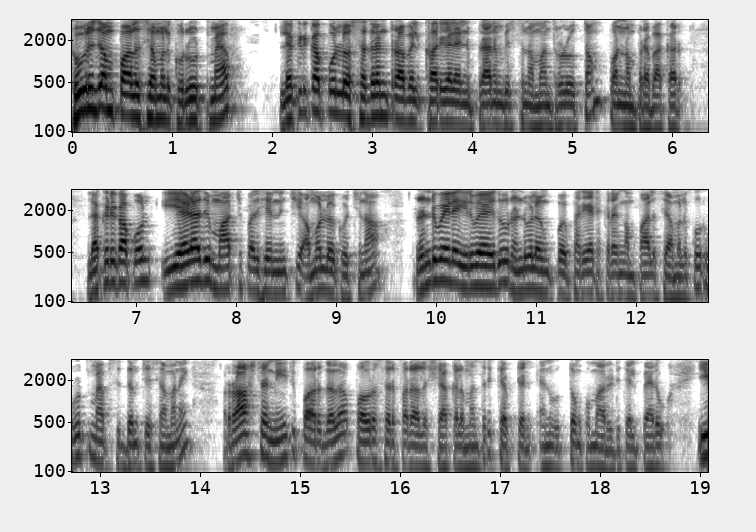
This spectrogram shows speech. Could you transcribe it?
టూరిజం పాలసీ అమలుకు రూట్ మ్యాప్ లక్కడికాపూల్లో సదరన్ ట్రావెల్ కార్యాలయాన్ని ప్రారంభిస్తున్న మంత్రులు ఉత్తమ్ పొన్నం ప్రభాకర్. లక్డికాపూల్ ఈ ఏడాది మార్చి పదిహేను నుంచి అమల్లోకి వచ్చిన రెండు వేల ఇరవై ఐదు రెండు వేల ముప్పై పర్యాటక రంగం పాలసీ అమలుకు రూట్ మ్యాప్ సిద్ధం చేశామని రాష్ట్ర నీటిపారుదల పౌర సరఫరాల శాఖల మంత్రి కెప్టెన్ ఎన్ ఉత్తమ్ కుమార్ రెడ్డి తెలిపారు. ఈ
